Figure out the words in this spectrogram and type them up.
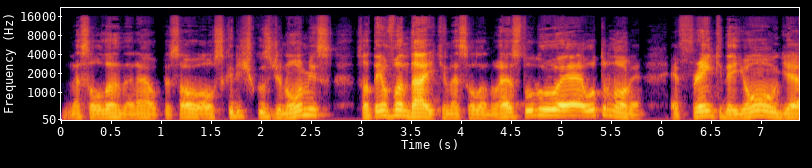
nessa Holanda, né? O pessoal, aos críticos de nomes, só tem o Van Dijk nessa Holanda. O resto tudo é outro nome. É Frank de Jong, é,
